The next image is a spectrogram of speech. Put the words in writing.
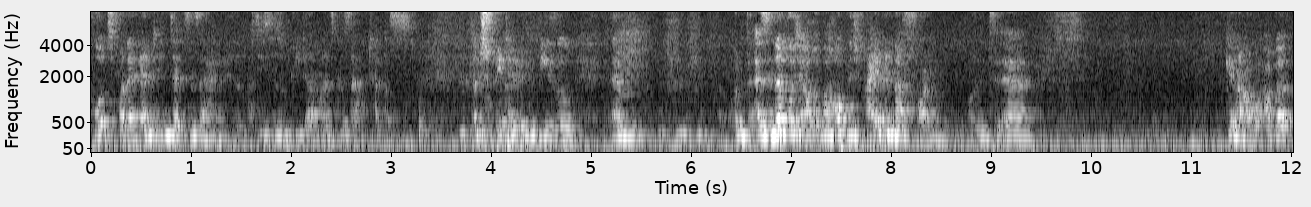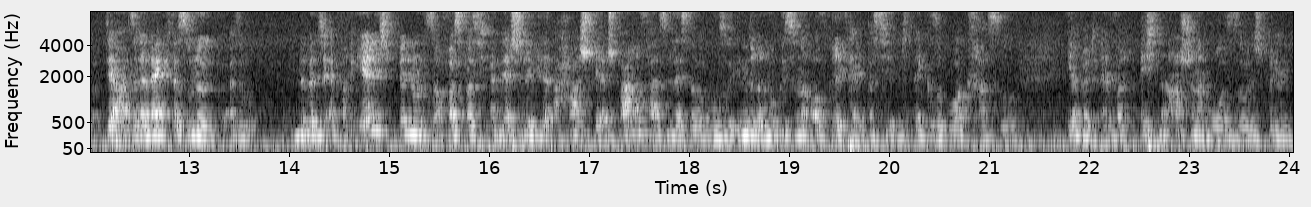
kurz vor der Rente hinsetzen und sagen, was die Suzuki damals gesagt hat, das dann später irgendwie so. Ähm, und also ne, wo ich auch überhaupt nicht frei bin davon. Und äh, genau, aber ja, also da merke ich, dass so eine, also ne, wenn ich einfach ehrlich bin, und das ist auch was, was ich an der Stelle wieder aha, schwer Sprache fassen lässt, aber wo so innen drin wirklich so eine Aufgeregtheit passiert und ich denke so, boah krass, so, ihr habt halt einfach echt einen Arsch in der Hose so, und ich bin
